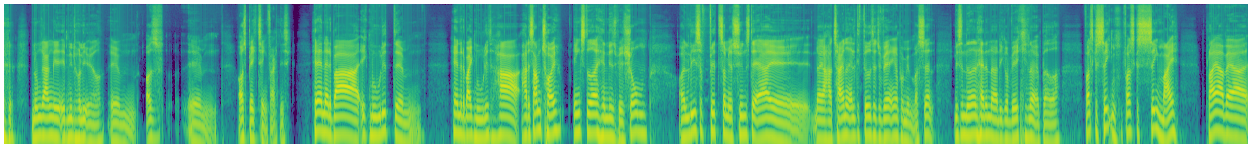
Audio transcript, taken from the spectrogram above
Nogle gange øh, et nyt hul i øret. Øh, også, øh, også begge ting, faktisk. Herinde er det bare ikke muligt. Øh, herinde er det bare ikke muligt. Har, har det samme tøj. Ingen steder at hente inspiration. Og lige så fedt, som jeg synes, det er, øh, når jeg har tegnet alle de fede tatoveringer på mig selv. Lige så nederen have det, når de går væk, når jeg bader. Folk skal se dem. Folk skal se mig. Plejer at være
